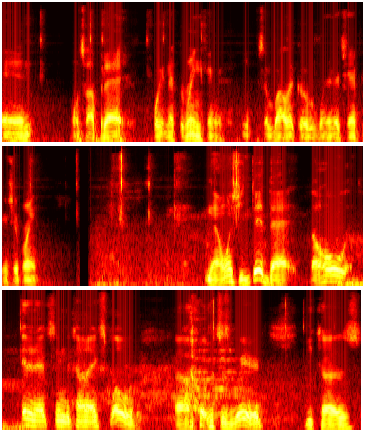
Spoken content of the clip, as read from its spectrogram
and on top of that, pointing at the ring finger, symbolic of winning a championship ring. Now, once you did that, the whole internet seemed to kind of explode, uh, which is weird because,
